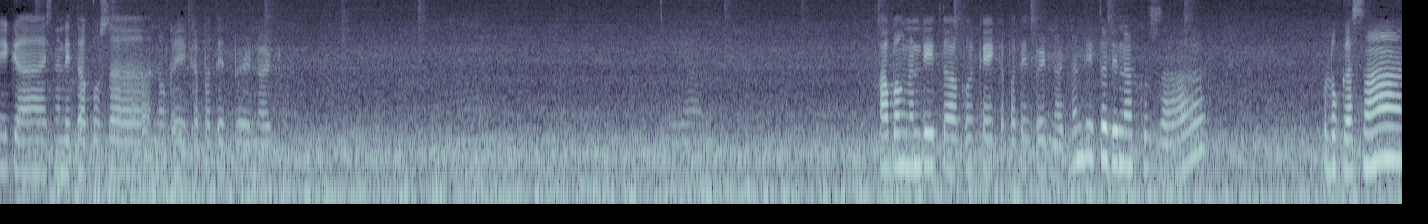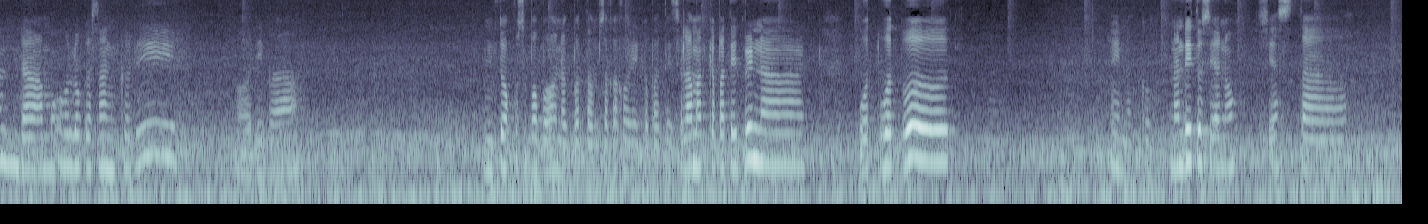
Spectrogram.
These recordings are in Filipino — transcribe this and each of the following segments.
Hey guys, nandito ako sa ano kay kapatid Bernard. Ayan. Habang nandito ako kay kapatid Bernard, nandito din ako sa Ulugasan. Damo ulugasan ko di. O, di ba? Nandito ako sa baba, nagpatamsak ako kay kapatid. Salamat kapatid Bernard. Woot, woot, woot. Ay, nako. Nandito si ano, si Asta,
